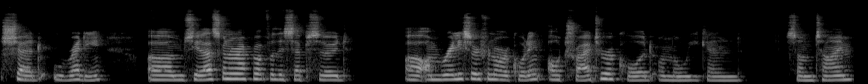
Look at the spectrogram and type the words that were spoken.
shared already. Um, so yeah, that's gonna wrap up for this episode. Uh, I'm really sorry for not recording. I'll try to record on the weekend sometime.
